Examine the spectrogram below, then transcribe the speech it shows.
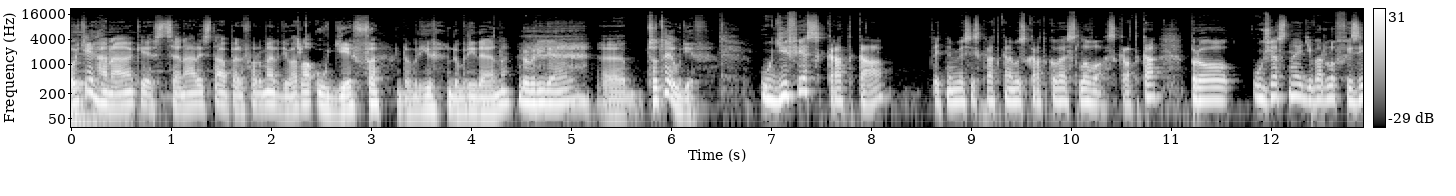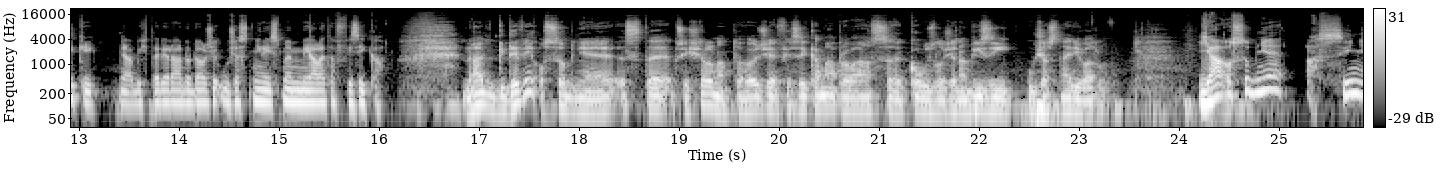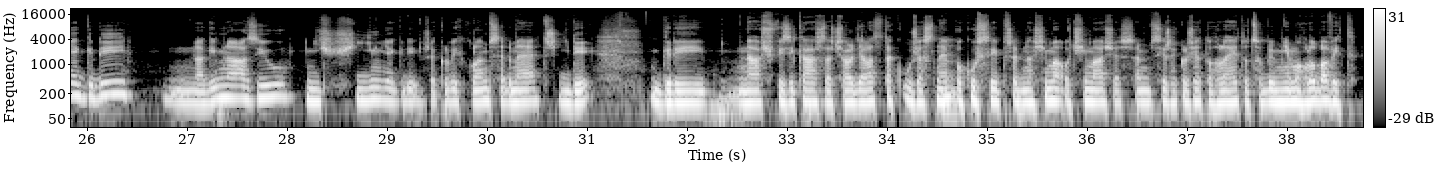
Vojtěch Hanák je scénárista a performer divadla Údiv. Dobrý, dobrý den. Dobrý den. Eh, co to je Údiv? Údiv je zkratka, teď nevím, jestli zkratka nebo zkratkové slova, zkratka pro úžasné divadlo fyziky. Já bych tady rád dodal, že úžasní nejsme my, ale ta fyzika. No a kdy vy osobně jste přišel na to, že fyzika má pro vás kouzlo, že nabízí úžasné divadlo? Já osobně asi někdy na gymnáziu nižším, někdy řekl bych kolem sedmé třídy, kdy náš fyzikář začal dělat tak úžasné hmm. pokusy před našima očima, že jsem si řekl, že tohle je to, co by mě mohlo bavit.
